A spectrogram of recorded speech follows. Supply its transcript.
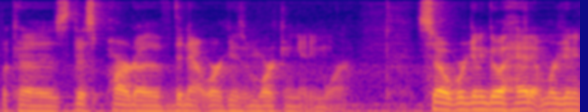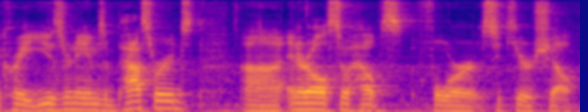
Because this part of the network isn't working anymore. So we're going to go ahead and we're going to create usernames and passwords, uh, and it also helps for secure shell.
